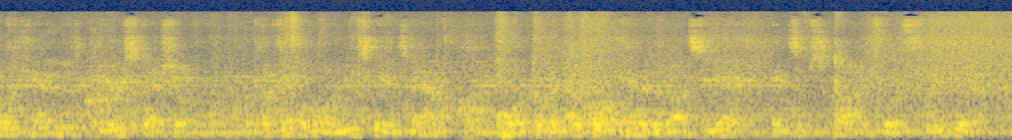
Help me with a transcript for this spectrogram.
Outdoor Canada's Beer Special. Available on newsstands now. Or go to outdoorcanada.ca and subscribe for a free gift.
